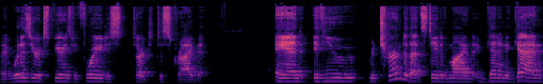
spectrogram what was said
right? What is your experience before you just start to describe it? And if you return to that state of mind again and again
